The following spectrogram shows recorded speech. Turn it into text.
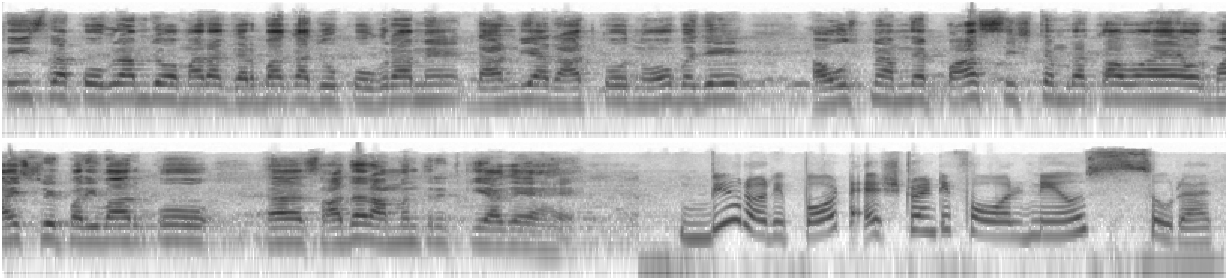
तीसरा प्रोग्राम जो हमारा गरबा का जो प्रोग्राम है डांडिया रात को नौ बजे अ, उसमें हमने पास सिस्टम रखा हुआ है और माहेश्वरी परिवार को सादर आमंत्रित किया गया है bureau report S twenty four news Surat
